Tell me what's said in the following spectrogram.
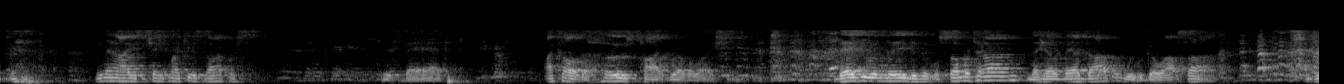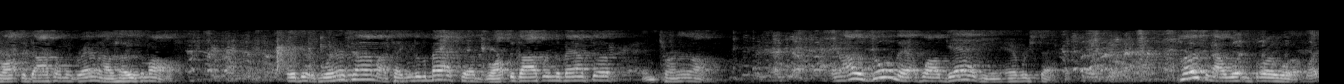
You know how I used to change my kids' diapers? It's bad. I call it the hose pipe revelation. Becky would leave if it was summertime and they had a bad diaper, we would go outside. Drop the diaper on the ground and I'd hose them off. If it was wintertime, I'd take them to the bathtub, drop the diaper in the bathtub, and turn it on. And I was doing that while gagging every second. Hoping I wouldn't throw up. Like,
